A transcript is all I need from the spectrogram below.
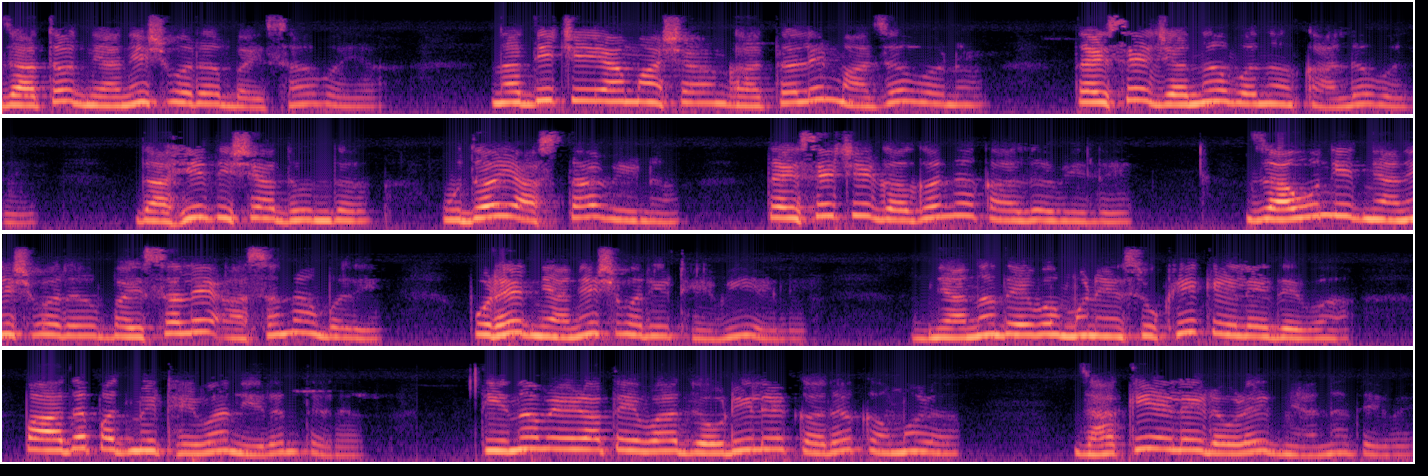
जातो ज्ञानेश्वर बैसावया. नदीची या माशा घातले माझ वन तैसे जन वन कालवले. दाही दिशा धुंद उदय आस्ता विण तैसेचे गगन कालविले. जाऊन ज्ञानेश्वर बैसले आसना बरी पुढे ज्ञानेश्वरी ठेवी येले. ज्ञानदेव म्हणे सुखी केले देवा पादपद्मी ठेवा निरंतर. तीन वेळा तेव्हा जोडिले कर कमळ झाकी येले डोळे ज्ञानदेवे.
